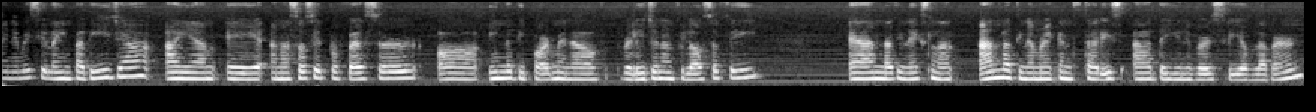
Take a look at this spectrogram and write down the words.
My name is Elaine Padilla. I am a, an associate professor uh, in the Department of Religion and Philosophy and Latinx and Latin American Studies at the University of La Verne.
